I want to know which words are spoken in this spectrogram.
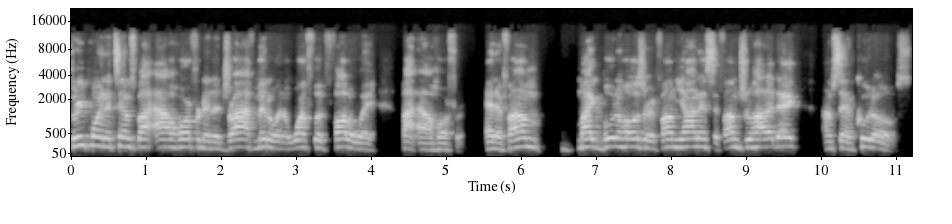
three point attempts by Al Horford and a drive middle and a one foot fall away by Al Horford. And if I'm Mike Budenholzer, if I'm Giannis, if I'm Jrue Holiday, I'm saying kudos.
